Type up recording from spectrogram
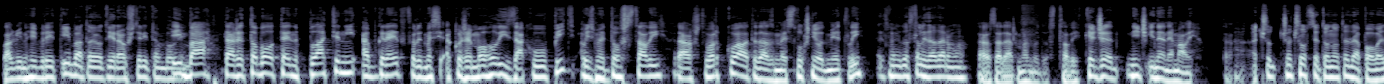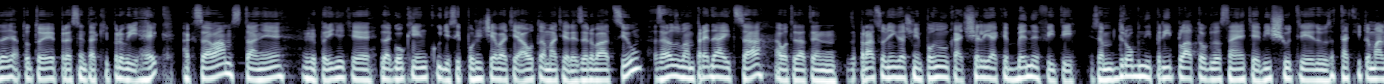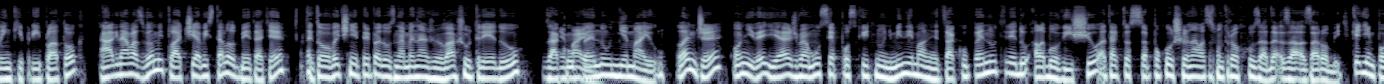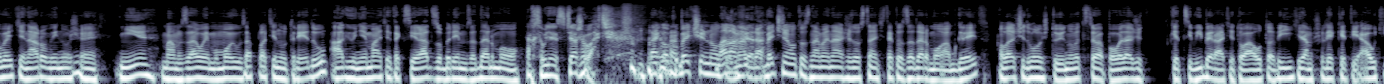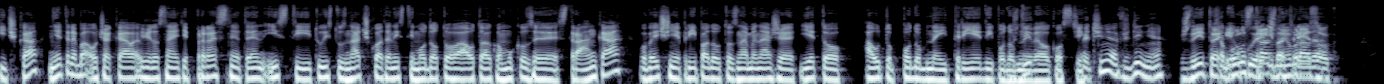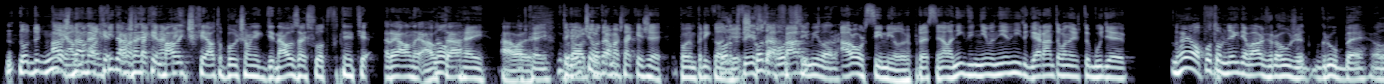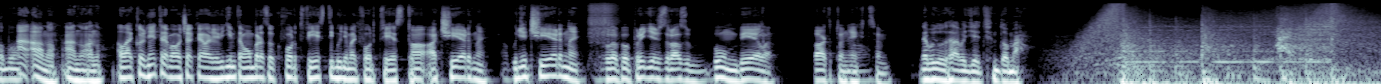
plug-in hybrid. Iba Toyota RAV4 tam boli. Iba, takže to bol ten platený upgrade, ktorý sme si akože mohli zakúpiť, aby sme dostali RAV4, ale teda sme slušne odmietli, Tak sme ich dostali zadarmo. tak zadarmo sme dostali, keďže nič iné nemali. Tak. A čo, čo, čo chce to no teda povedať, a toto je presne taký prvý hack, ak sa vám stane, že prídete teda k okienku, kde si požičiavate auto a máte rezerváciu a zrazu vám predajca, alebo teda ten pracovník začne ponúkať všelijaké benefity, že tam drobný príplatok dostanete vyššiu triedu za takýto malinký príplatok a ak na vás veľmi tlačí a vy stále odmietate, tak to vo väčšine prípadov znamená, že vašu triedu zakúpenú nemajú. nemajú. Lenže oni vedia, že vám musia poskytnúť minimálne zakúpenú triedu alebo vyššiu a takto sa pokúšajú na vás aspoň trochu za, za, zarobiť. Keď im poviete na rovinu, rovinu, že nie, mám záujem o moju zaplatenú triedu a ak ju nemáte, tak si rád zoberiem zadarmo. Tak sa budem sťažovať. Tak ako väčšinou, to znamená, väčšinou to znamená, že dostanete takto zadarmo upgrade, ale ešte dôležitú jednu vec treba povedať, že keď si vyberáte to auto, vidíte tam všelijaké tie autíčka, netreba očakávať, že dostanete presne ten istý, tú istú značku a ten istý model toho auta, ako mu ukazuje stránka. Vo väčšine prípadov to znamená, že je to auto podobnej triedy, podobnej Vždy. veľkosti. Väčšine vždy, nie? Vždy to je Sa ilustračný obrázok. No, nie, až ale, na nejaké, až máš na také nejaké maličké autopožičovne, kde naozaj sú odfotnené tie reálne auta. No, hej, ale ale väčšinou tam máš také, že poviem príklad, Ford že Fiesta Škoda or Fabi- similar. or similar, presne, ale nikdy nie, nie, nie je garantované, že to bude No hej, ale potom niekde máš v rohu, že Group B, alebo... Á, áno, áno, áno. Ale akože netreba očakávať, že vidím tam obrazok Ford Fiesty, bude mať Ford Fiestu. A, a čierne. A bude čierne, lebo prídeš zrazu, bum, biele. Tak to nechcem. nebudú závidieť doma.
